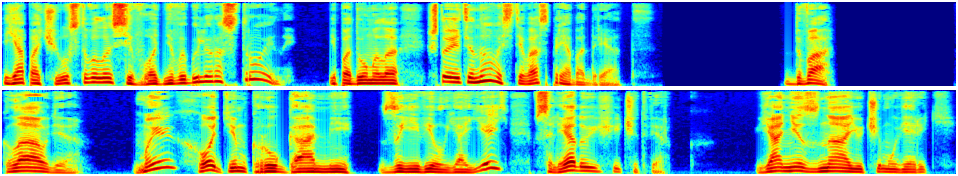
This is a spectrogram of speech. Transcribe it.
Я почувствовала, сегодня вы были расстроены и подумала, что эти новости вас приободрят. Два. Клаудия, мы ходим кругами, заявил я ей в следующий четверг. Я не знаю, чему верить.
